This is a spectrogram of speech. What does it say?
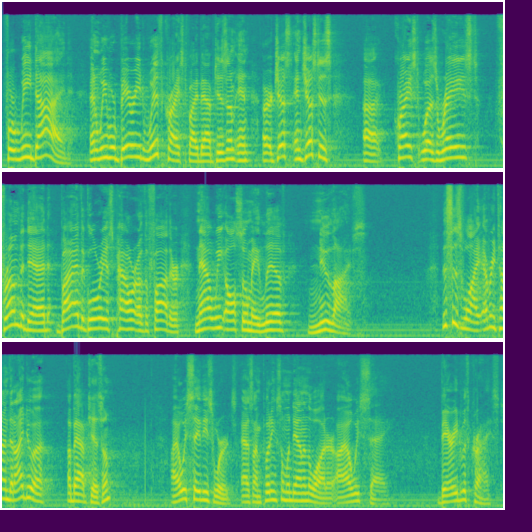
For we died and we were buried with Christ by baptism, and or just and just as uh, Christ was raised from the dead by the glorious power of the Father, now we also may live new lives. This is why every time that I do a, a baptism, I always say these words. As I'm putting someone down in the water, I always say, buried with Christ,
